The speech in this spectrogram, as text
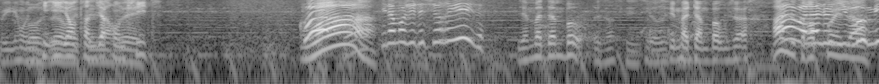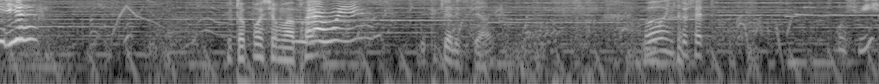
Oui, on- il est en train de dire qu'on cheat. Quoi Il a mangé des cerises Il y a Madame Bo... euh, non, c'est Madame Bowser. Ah, le voilà le niveau au milieu Le tampon est sur moi après. Ah oui Et plus qu'à l'espérer. Oh, une clochette. Où suis-je?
